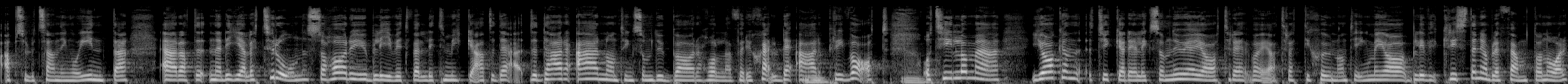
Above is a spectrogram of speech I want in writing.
absolut sanning och inte är att när det gäller tron så har det ju blivit väldigt mycket att det, det där är någonting som du bör hålla för dig själv. Det är mm. privat. Mm. Och till och med, jag kan tycka det liksom, nu är jag vad är jag, 37 någonting, men jag blev kristen när jag blev 15 år.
